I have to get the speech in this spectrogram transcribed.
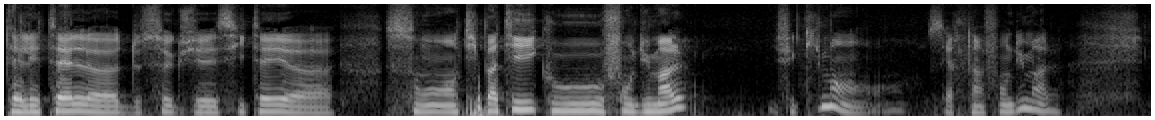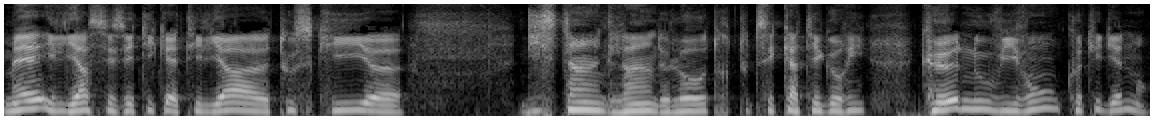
tel et tel euh, de ceux que j'ai cités sont antipathiques ou font du mal. Effectivement, certains font du mal. Mais il y a ces étiquettes, il y a tout ce qui distingue l'un de l'autre, toutes ces catégories que nous vivons quotidiennement.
